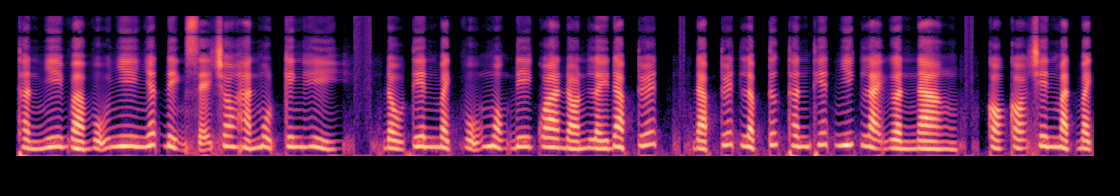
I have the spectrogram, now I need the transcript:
Thần Nhi và Vũ Nhi nhất định sẽ cho hắn một kinh hỉ. Đầu tiên Bạch Vũ Mộng đi qua đón lấy đạp tuyết, đạp tuyết lập tức thân thiết nhích lại gần nàng, có có trên mặt Bạch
